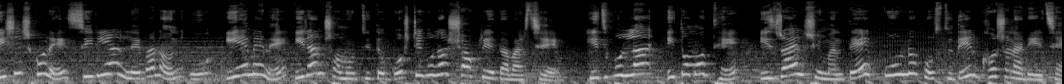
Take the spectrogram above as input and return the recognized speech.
বিশেষ করে সিরিয়া, লেবানন ও ইয়েমেনে ইরান সমর্থিত গোষ্ঠীগুলোর সক্রিয়তা বাড়ছে। হিজবুল্লাহ ইতোমধ্যে ইসরায়েল সীমান্তে পূর্ণ প্রস্তুতির ঘোষণা দিয়েছে।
